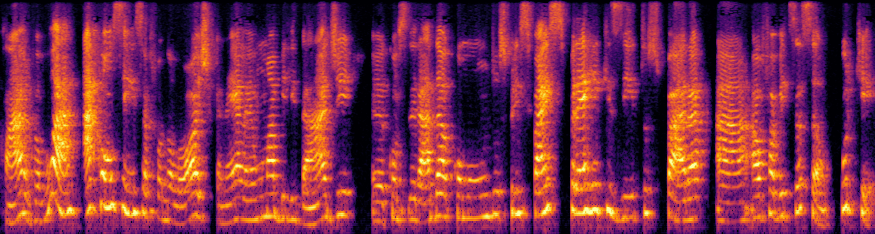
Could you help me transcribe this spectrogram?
Claro, vamos lá. A consciência fonológica, né, ela é uma habilidade é, considerada como um dos principais pré-requisitos para a alfabetização. Por quê?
